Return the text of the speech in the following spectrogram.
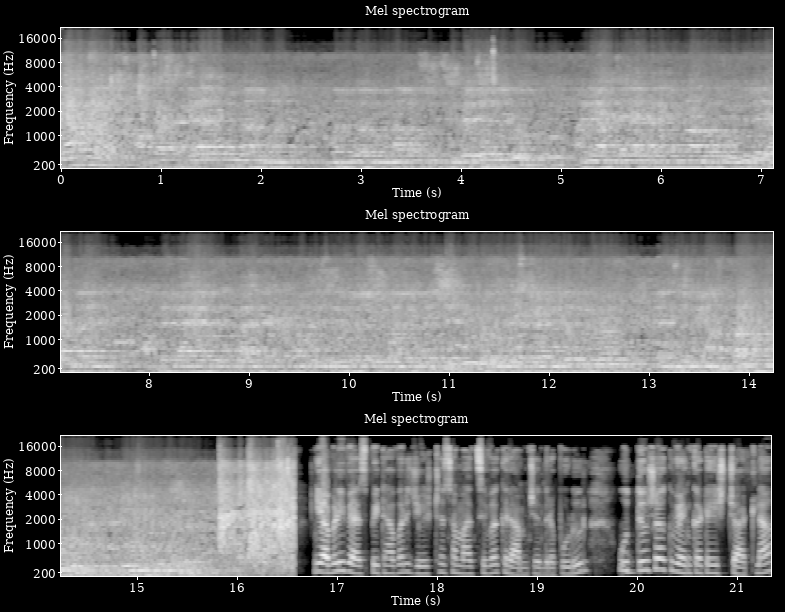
त्यामुळे आपल्या सगळ्या मनापासून शुभेच्छा देतो. आणि आमच्या या कार्यक्रमाला बोललेलं या यावेळी व्यासपीठावर ज्येष्ठ समाजसेवक रामचंद्र पुडूर उद्योजक व्यंकटेश चाटला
